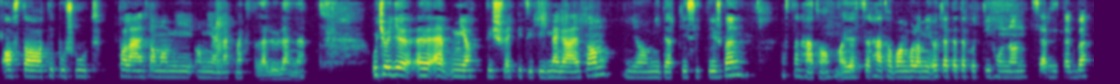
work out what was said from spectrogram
azt a típusút találtam, ami, ami ennek megfelelő lenne. Úgyhogy emiatt is egy picit így megálltam a MIDER készítésben. Aztán hát, ha majd egyszer, hát ha van valami ötletetek, hogy ti honnan szerzitek be.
